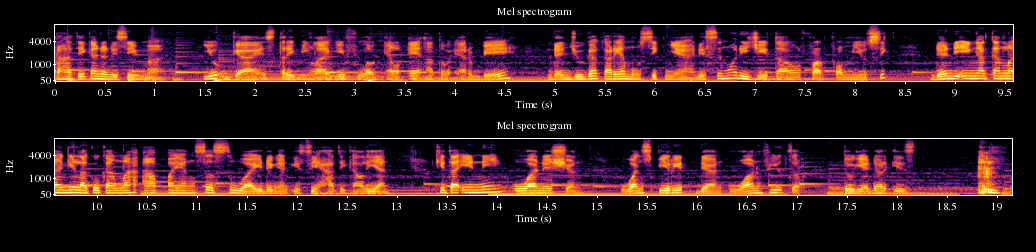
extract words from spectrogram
Perhatikan dan disimak Yuk guys streaming lagi vlog LE atau RB dan juga karya musiknya di semua digital platform musik dan diingatkan lagi lakukanlah apa yang sesuai dengan isi hati kalian. Kita ini one nation, one spirit, dan one future. Together is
